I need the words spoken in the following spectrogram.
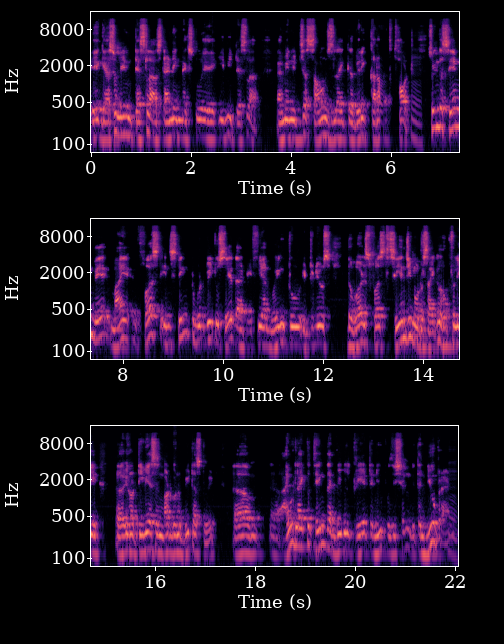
a gasoline Tesla standing next to a EV Tesla. I mean, it just sounds like a very corrupt thought. Mm. So, in the same way, my first instinct would be to say that if we are going to introduce the world's first CNG motorcycle, hopefully, uh, you know, TVS is not going to beat us to it. Um, uh, I would like to think that we will create a new position with a new brand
